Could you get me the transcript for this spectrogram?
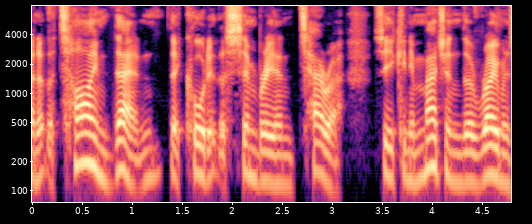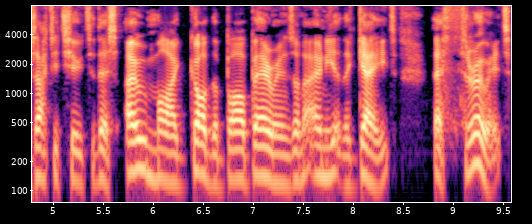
And at the time then, they called it the Cimbrian Terror. So you can imagine the Romans' attitude to this. Oh my God, the barbarians are not only at the gate, they're through it.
